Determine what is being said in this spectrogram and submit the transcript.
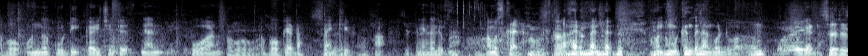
അപ്പോൾ ഒന്ന് കൂട്ടി കഴിച്ചിട്ട് ഞാൻ പോവാണ്. അപ്പോൾ ഓക്കെ ഏട്ടാ താങ്ക് യു ആ എന്തായാലും നമസ്കാരം. അതായിരുന്നു നല്ലത്. നമുക്ക് എന്തായാലും അങ്ങോട്ട് പോവാം. ഓക്കെ ഏട്ടാ ശരി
